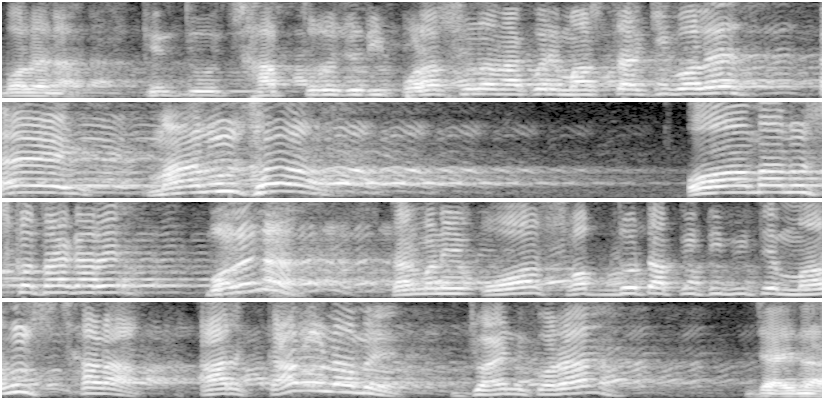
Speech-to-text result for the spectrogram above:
বলে না। কিন্তু ছাত্র যদি পড়াশোনা না করে মাস্টার কি বলে? এই মানুষ হ অমানুষ কথাকারে বলে না? তার মানে অ শব্দটা পৃথিবীতে মানুষ ছাড়া আর কারও নামে জয়েন করা যায় না।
